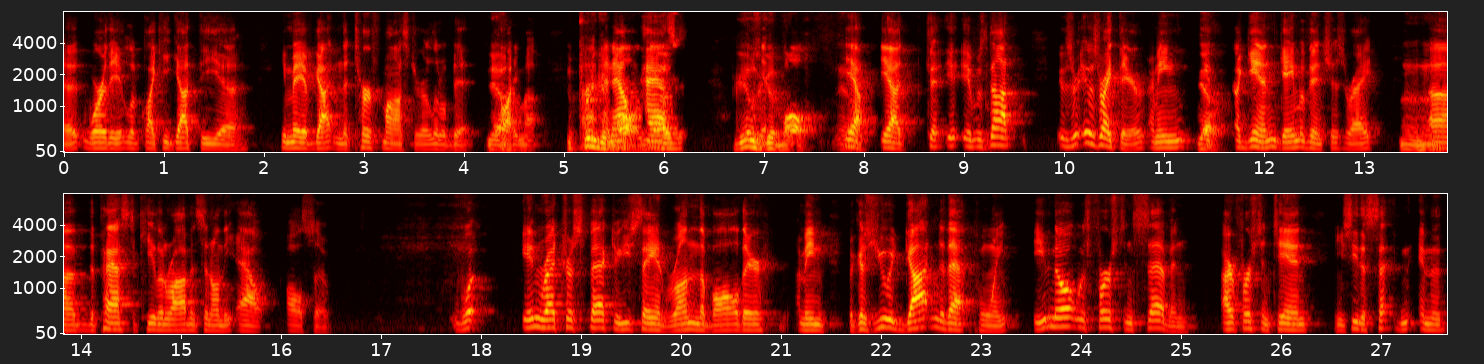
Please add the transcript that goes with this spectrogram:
uh, Worthy, it looked like he got the, uh, he may have gotten the turf monster a little bit, yeah. caught him up. Pretty good ball. Pass, it was a good ball. Yeah, yeah. yeah. It, it, was not, it was, it was right there. I mean, yeah. It, again, game of inches, right? Mm-hmm. Uh, the pass to Keilan Robinson on the out also. What in retrospect, are you saying run the ball there? I mean, because you had gotten to that point, even though it was first and seven or first and 10, and you see the set and the,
